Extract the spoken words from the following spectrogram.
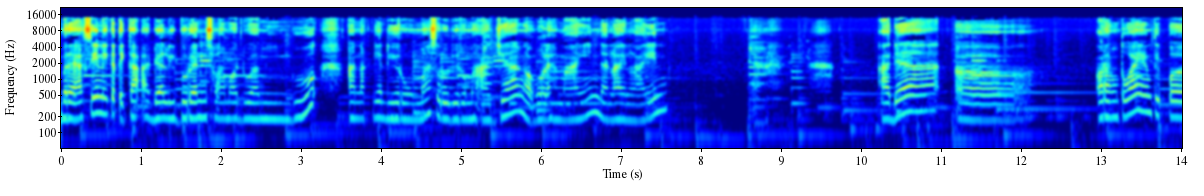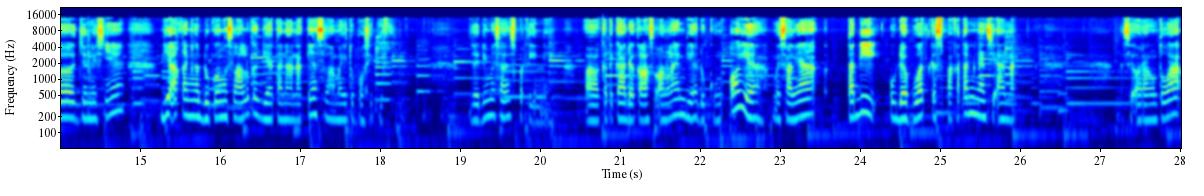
bereaksi nih ketika ada liburan selama dua minggu anaknya di rumah suruh di rumah aja nggak boleh main dan lain-lain nah ada uh, orang tua yang tipe jenisnya dia akan ngedukung selalu kegiatan anaknya selama itu positif jadi misalnya seperti ini, uh, ketika ada kelas online dia dukung. Oh ya, misalnya tadi udah buat kesepakatan dengan si anak, si orang tua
